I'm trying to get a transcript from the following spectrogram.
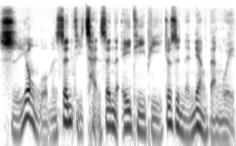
使用我们身体产生的 ATP，就是能量单位。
